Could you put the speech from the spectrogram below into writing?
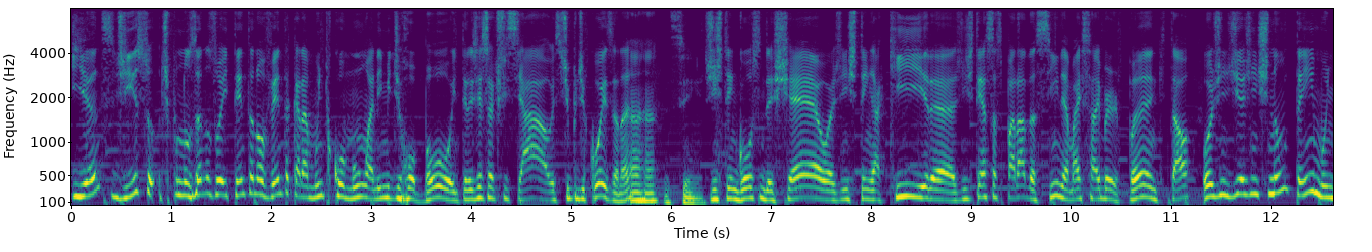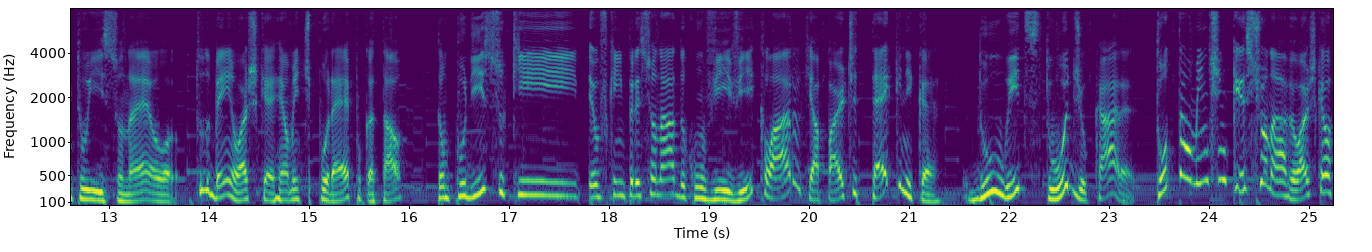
E antes disso, tipo, nos anos 80, 90, que era muito comum anime de robô, inteligência artificial, esse tipo de coisa, né? Aham. Sim. A gente tem Ghost in the Shell, a gente tem Akira, a gente tem essas paradas assim, né? Mais cyberpunk e tal. Hoje em dia a gente não tem muito isso, né? Ó, Tudo bem, eu acho que é realmente por época e tal. Então por isso que eu fiquei impressionado com o Vivi. E claro que a parte técnica do Wit Studio, cara, totalmente inquestionável. Eu acho que é,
